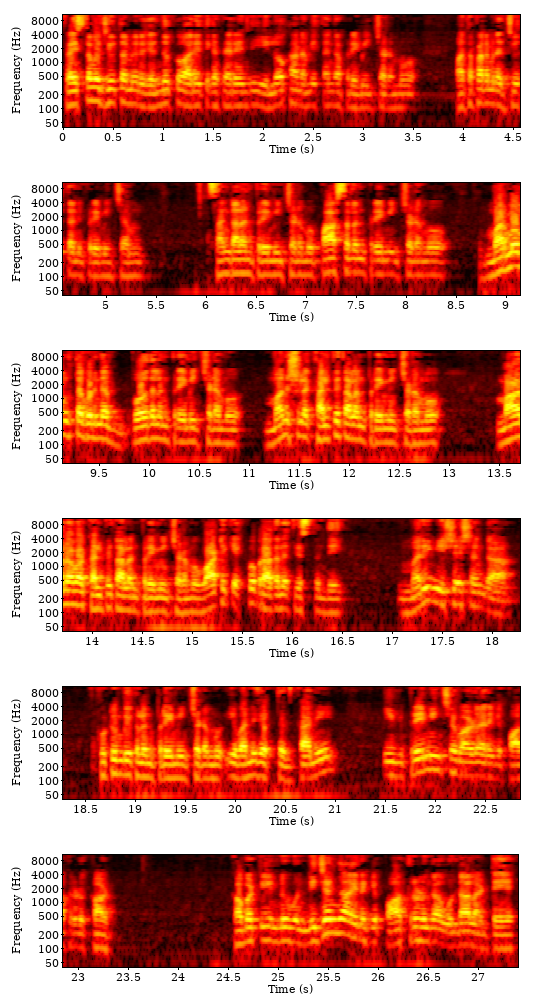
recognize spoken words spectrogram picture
క్రైస్తవ జీవితం మీరు ఎందుకు అరీతిగా తయారైంది? ఈ లోకానమితంగా ప్రేమించడము మతపరమైన జీవితాన్ని ప్రేమించడం సంఘాలను ప్రేమించడము పాస్తలను ప్రేమించడము మర్మంతో కూడిన బోధలను ప్రేమించడము మనుషుల కల్పితాలను ప్రేమించడము మానవ కల్పితాలను ప్రేమించడము వాటికి ఎక్కువ ప్రాధాన్యత ఇస్తుంది. మరి విశేషంగా కుటుంబీకులను ప్రేమించడము ఇవన్నీ చెప్తుంది. కానీ ఇవి ప్రేమించేవాడు ఆయనకి పాత్రుడు కాడు. కాబట్టి నువ్వు నిజంగా ఆయనకి పాత్రుడుగా ఉండాలంటే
